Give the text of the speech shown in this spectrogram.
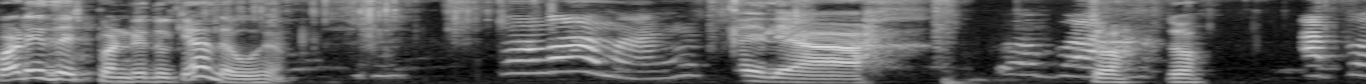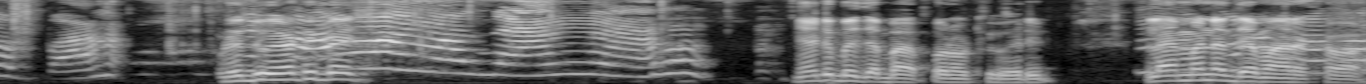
પડી જઈશ, પણ રીતું ક્યાં જવું છે? એ લ્યા. જો જો. રીધુ હેઠી બેસ. હેઠી બેસ બા, પરોઠી વરી લાય, મને દે મારે ખાવા.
